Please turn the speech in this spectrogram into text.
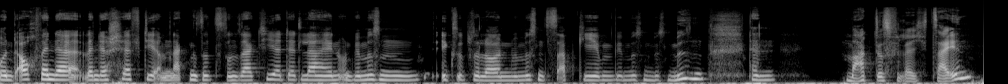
Und auch wenn der, wenn der Chef dir im Nacken sitzt und sagt, hier Deadline und wir müssen XY, wir müssen das abgeben, wir müssen, müssen, müssen, dann mag das vielleicht sein.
